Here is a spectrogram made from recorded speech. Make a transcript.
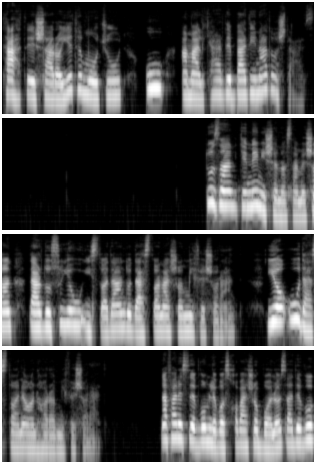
تحت شرایط موجود او عملکرد بدی نداشته است. دو زن که نمی شناسمشان در دو سوی او ایستادند و دستانش را می فشارند. یا او دستان آنها را می فشارد. نفر سوم لباس خوابش را بالا زده و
